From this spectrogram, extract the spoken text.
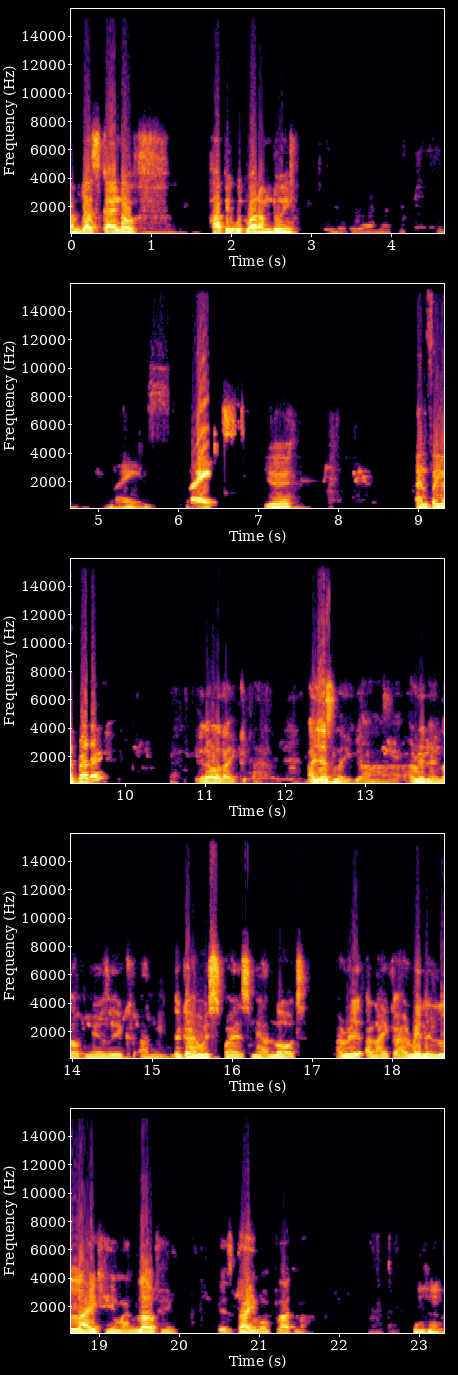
I'm just kind of happy with what I'm doing. Nice. Nice. Yeah. And for your brother? You know, like I just like uh, I really love music, and the guy who inspires me a lot. I really I like I really like him and love him. Is Diamond Platnumz. Mm-hmm.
